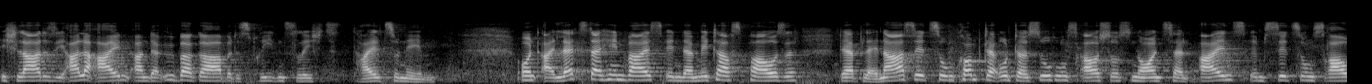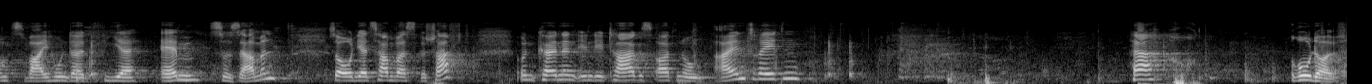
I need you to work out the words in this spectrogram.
Ich lade Sie alle ein, an der Übergabe des Friedenslichts teilzunehmen. Und ein letzter Hinweis. In der Mittagspause der Plenarsitzung kommt der Untersuchungsausschuss 19.1 im Sitzungsraum 204 M zusammen. So, und jetzt haben wir es geschafft und können in die Tagesordnung eintreten. Herr Rudolph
